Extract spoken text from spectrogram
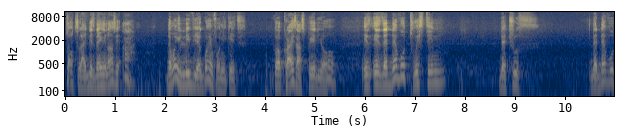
taught like this, then you now say, ah, then when you leave here, go and fornicate, because Christ has paid your. Is is the devil twisting the truth? The devil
